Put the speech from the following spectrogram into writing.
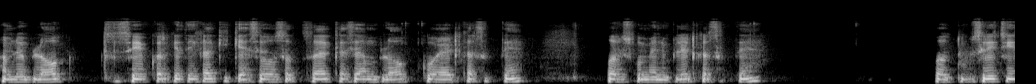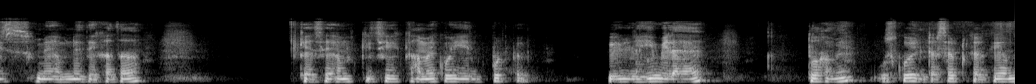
हमने ब्लॉग सेव करके देखा कि कैसे हो सकता है, कैसे हम ब्लॉग को ऐड कर सकते हैं। और उसको मैनिपुलेट कर सकते हैं। और दूसरी चीज़ में हमने देखा था, कैसे हम किसी, हमें कोई इनपुट फ़ील्ड नहीं मिला है तो हमें उसको इंटरसेप्ट करके हम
